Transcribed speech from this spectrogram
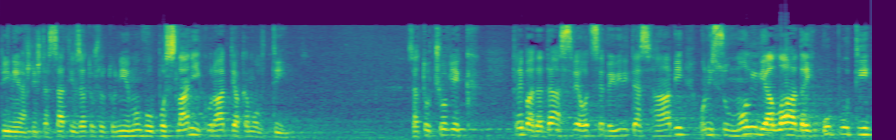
ti nemaš ništa sa tim, zato što to nije mogu u poslaniku raditi, a kamol ti. Zato čovjek treba da da sve od sebe. I vidite, ashabi, oni su molili Allaha da ih uputi,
